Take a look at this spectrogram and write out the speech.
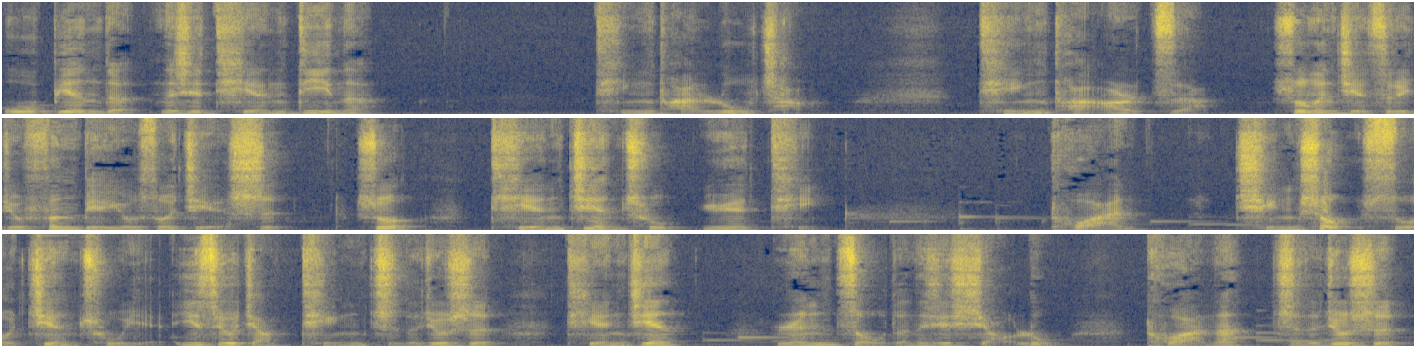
屋边的那些田地呢？庭团入场，庭团二字啊，《说文解字》里就分别有所解释，说田间处曰庭。团，禽兽所见处也。意思就讲庭指的就是田间人走的那些小路，团呢指的就是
